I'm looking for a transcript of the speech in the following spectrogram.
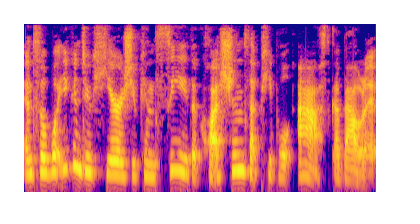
And so what you can do here is you can see the questions that people ask about it.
